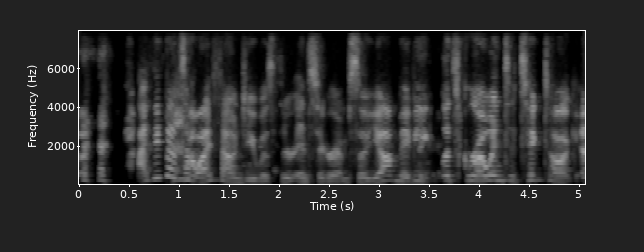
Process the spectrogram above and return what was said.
I think that's how I found you was through Instagram. So yeah, maybe let's grow into TikTok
